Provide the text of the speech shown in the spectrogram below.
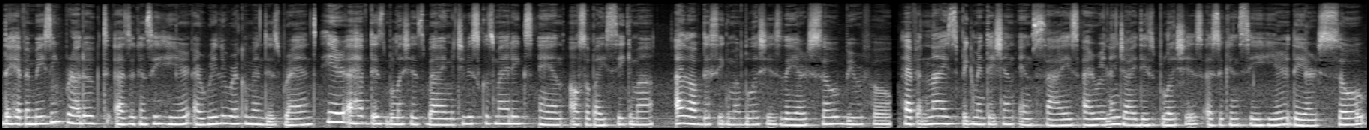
They have amazing product as you can see here, I really recommend this brand. Here I have these blushes by Motives Cosmetics and also by Sigma. I love the Sigma blushes, they are so beautiful. Have a nice pigmentation and size. I really enjoy these blushes. As you can see here, they are so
